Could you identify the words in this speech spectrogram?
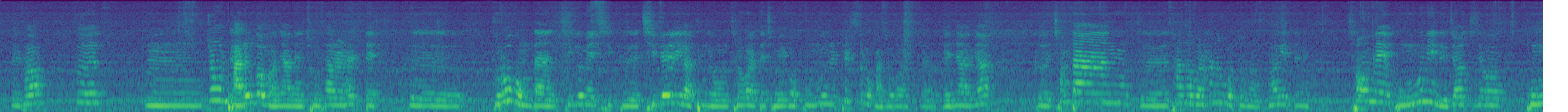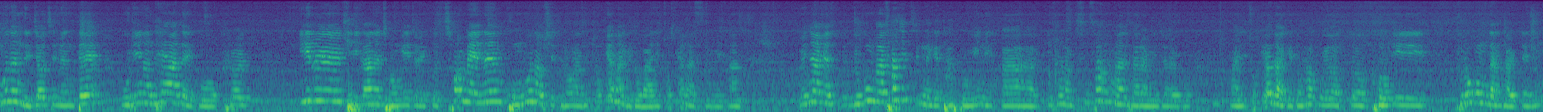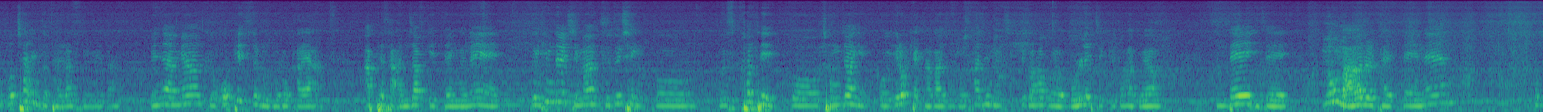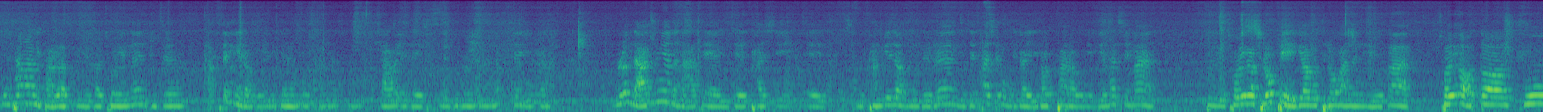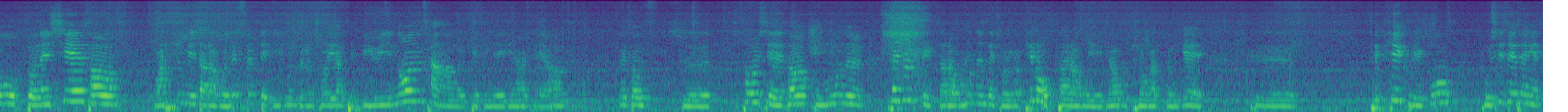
그래서 그 음, 조금 다른 건 뭐냐면 조사를 할 때그 구로공단 지금의 지, 그 지벨리 같은 경우는 들어갈 때 저희가 공문을 필수로 가져갔어요. 왜냐하면 그 첨단 그 산업을 하는 것도 많고 하기 때문에 처음에 공문이 늦어져 공문은 늦어지는데 우리는 해야 되고 그럴 일을 기간은 정해져 있고 처음에는 공문 없이 들어가서 쫓겨나기도 많이 쫓겨났습니다. 왜냐하면 누군가 사진 찍는 게 다 보이니까 이 사람 수상한 사람인 줄 알고 많이 쫓겨나기도 하고요. 또 거기 구로공단 갈 때는 옷차림도 달랐습니다. 왜냐하면 그 오피스 룩으로 가야 앞에서 안 잡기 때문에 그 힘들지만 구두신 입고 뭐 스커트 입고 정장 입고 이렇게 가가지고 사진을 찍기도 하고요. 몰래 찍기도 하고요. 근데 이제 이 마을을 갈 때는 조금 상황이 달랐습니다. 저희는 이제 학생이라고 얘기하는 거죠. 마을에 대해서 공부를 하는 학생이다. 물론 나중에는 아세요. 이제 다시 이제 그 관계자분들은 이제 사실 우리가 이렇다라고 얘기를 하지만 그 저희가 그렇게 얘기하고 들어가는 이유가 저희가 어떤 구 또는 시에서 왔습니다라고 했을 때 이분들은 저희한테 민원 상황을 계속 얘기하세요. 그래서 그 서울시에서 공문을 해줄 수 있다라고 했는데 저희가 필요 없다라고 얘기하고 들어갔던 게 그 특히 그리고 도시재생에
